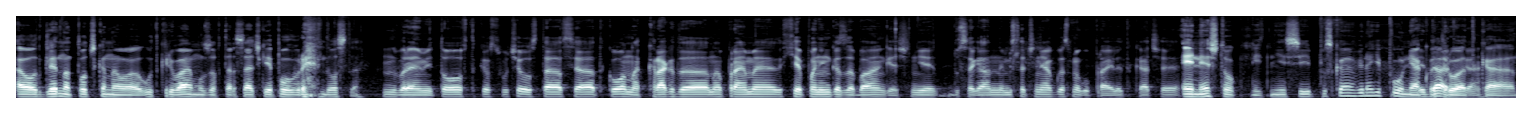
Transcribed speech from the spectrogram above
а от гледна точка на откриваемост в търсачки е по-добре доста. Добре, ми то в такъв случай остава сега такова на крак да направим хепанинга забавен, Геш. Ние до сега не мисля, че някога сме го правили, така че... Е, нещо, ние, ние си пускаме винаги по някоя Е, да, друга така. така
